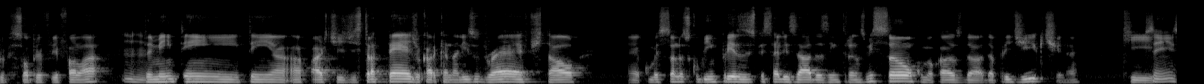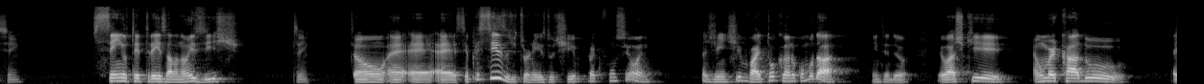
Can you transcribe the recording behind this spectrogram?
o pessoal preferir falar. Uhum. Também tem, tem a, a, parte de estratégia, o cara que analisa o draft e tal. É, começando a descobrir empresas especializadas em transmissão, como é o caso da, da Predict, né? Que sim, sim. Sem o T3 ela não existe. Sim. Então, é, é, é você precisa de torneios do tipo para que funcione. A gente vai tocando como dá, entendeu? Eu acho que é um mercado. É,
